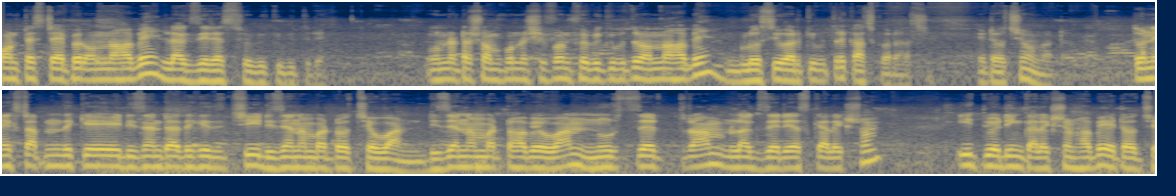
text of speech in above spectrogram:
কন্টেস্ট টাইপের অন্য হবে লাক্সারিয়াস ফেব্রিকের ভিতরে। ওনাটা সম্পূর্ণ শিফন ফেব্রিকের ভিতরে অন্য হবে গ্লোসি ওয়ার্কের ভিতরে কাজ করা আছে, এটা হচ্ছে ওনাটা তো নেক্সট আপনাদেরকে এই ডিজাইনটা দেখিয়ে দিচ্ছি, ডিজাইন নাম্বারটা হচ্ছে ওয়ান ডিজাইন নাম্বারটা হবে ওয়ান নুরসের ট্রাম luxurious collection Eid wedding collection হবে। এটা হচ্ছে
